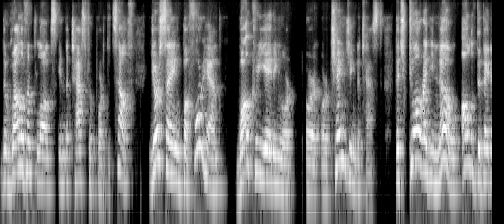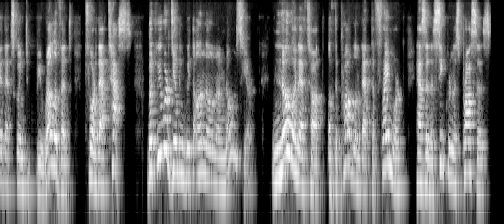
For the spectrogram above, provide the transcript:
the relevant logs in the test report itself, you're saying beforehand, while creating or, or, or changing the test, that you already know all of the data that's going to be relevant for that test. But we were dealing with unknown unknowns here. No one had thought of the problem that the framework has an asynchronous process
